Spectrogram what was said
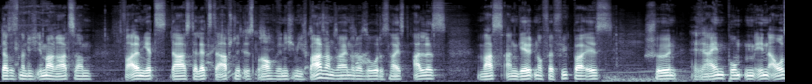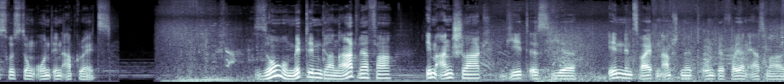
Das ist natürlich immer ratsam, vor allem jetzt, da es der letzte Abschnitt ist, brauchen wir nicht irgendwie sparsam sein oder so. Das heißt, alles, was an Geld noch verfügbar ist, schön reinpumpen in Ausrüstung und in Upgrades. So, mit dem Granatwerfer Im Anschlag geht es hier in den zweiten Abschnitt und wir feuern erstmal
